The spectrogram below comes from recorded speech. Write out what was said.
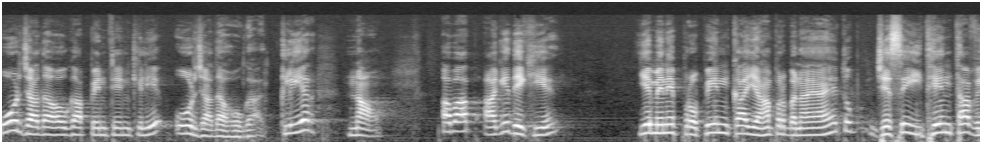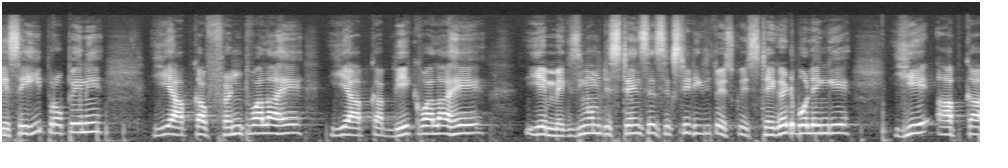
और ज़्यादा होगा पेंटेन के लिए और ज़्यादा होगा। क्लियर नाउ अब आप आगे देखिए। ये मैंने प्रोपेन का यहाँ पर बनाया है तो जैसे इथेन था, वैसे ही प्रोपेन है। ये आपका फ्रंट वाला है, ये आपका बेक वाला है। ये मैक्सिमम डिस्टेंस है 60 डिग्री तो इसको स्टेगर्ड बोलेंगे। ये आपका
